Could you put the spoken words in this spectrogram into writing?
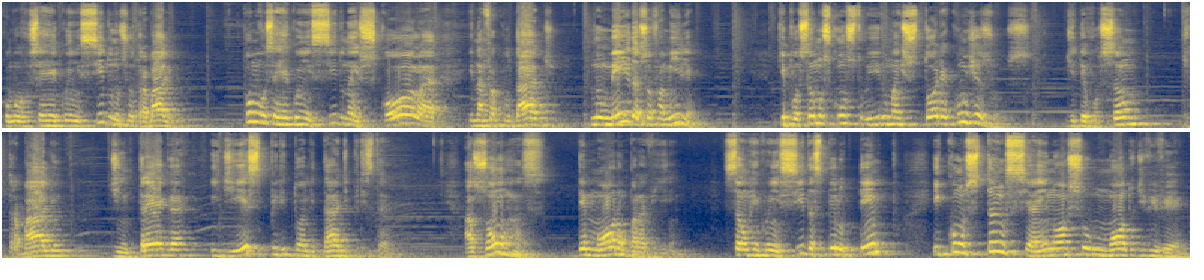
Como você é reconhecido no seu trabalho? Como você é reconhecido na escola e na faculdade, no meio da sua família? Que possamos construir uma história com Jesus, de devoção, de trabalho, de entrega e de espiritualidade cristã. As honras demoram para virem, são reconhecidas pelo tempo e constância em nosso modo de viver.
